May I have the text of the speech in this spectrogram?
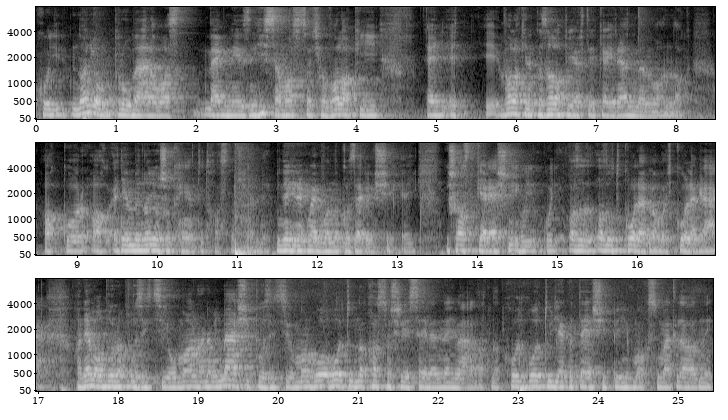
hogy nagyon próbálom azt megnézni, hiszem azt, hogyha valaki egy, egy, valakinek az alapértékei rendben vannak, akkor a, egy ember nagyon sok helyen tud hasznos lenni. Mindenkinek megvannak az erősségei. És azt keresni, hogy, hogy az, az ott kollega vagy kollégák, ha nem abban a pozícióban, hanem egy másik pozícióban, hol, hol tudnak hasznos részei lenni egy vállalatnak, hol, hol tudják a teljesítményük maximumát leadni,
